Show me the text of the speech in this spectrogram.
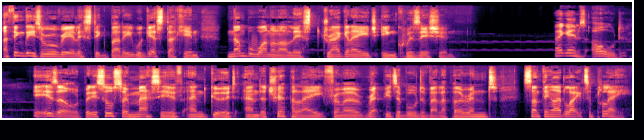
I think these are all realistic, buddy. We'll get stuck in. Number one on our list Dragon Age Inquisition. That game's old. It is old, but it's also massive and good and a AAA from a reputable developer and something I'd like to play.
